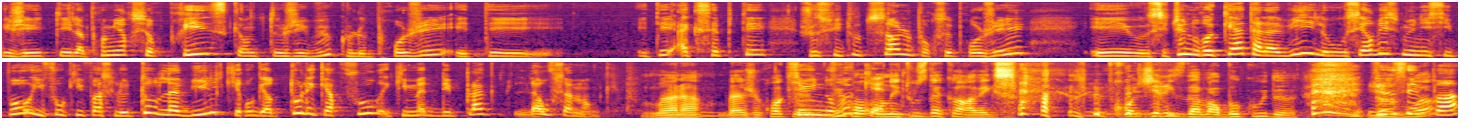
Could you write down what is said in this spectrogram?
Et j'ai été la première surprise quand j'ai vu que le projet était, était accepté. Je suis toute seule pour ce projet et euh, c'est une requête à la ville, aux services municipaux. Il faut qu'ils fassent le tour de la ville, qu'ils regardent tous les carrefours et qu'ils mettent des plaques là où ça manque. Voilà, ben, je crois que vu qu'on est tous d'accord avec ça, le projet risque d'avoir beaucoup de. je ne sais pas.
